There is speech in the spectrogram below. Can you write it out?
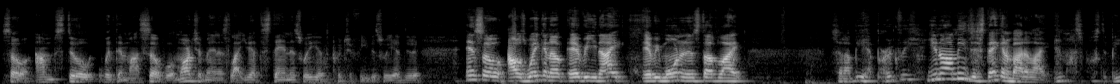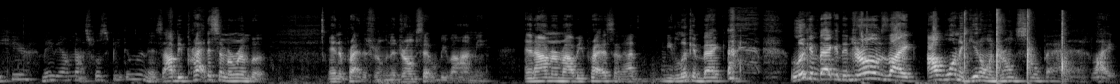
So I'm still within myself. With marching band, it's like you have to stand this way, you have to put your feet this way, you have to do that. And so I was waking up every night, every morning and stuff like, should I be at Berklee? You know what I mean? Just thinking about it like, am I supposed to be here? Maybe I'm not supposed to be doing this. I'll be practicing marimba in the practice room and the drum set will be behind me. And I remember I'll be practicing, I'd be looking back looking back at the drums like I want to get on drums so bad. Like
